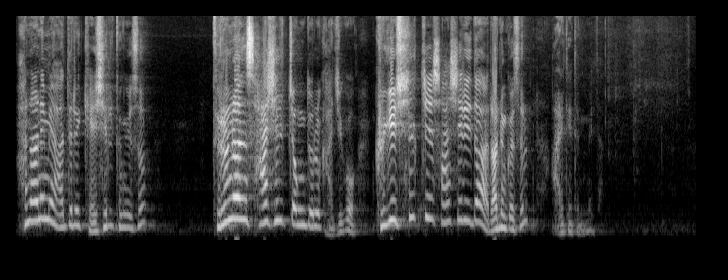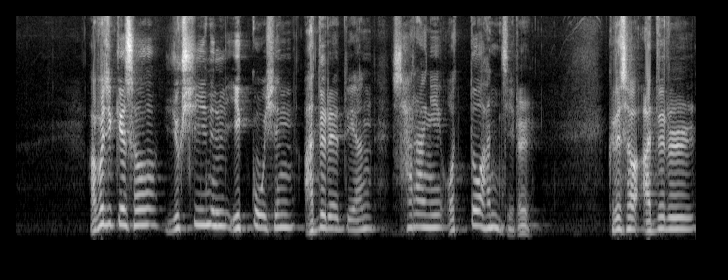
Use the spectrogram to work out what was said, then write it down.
하나님의 아들의 계시를 통해서 드러난 사실 정도를 가지고 그게 실제 사실이다라는 것을 알게 됩니다. 아버지께서 육신을 입고 오신 아들에 대한 사랑이 어떠한지를 그래서 아들을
